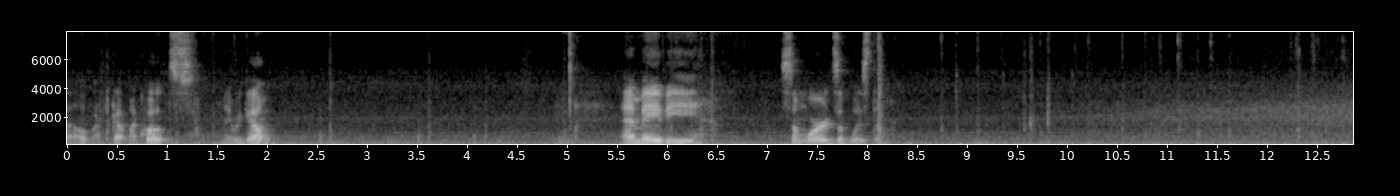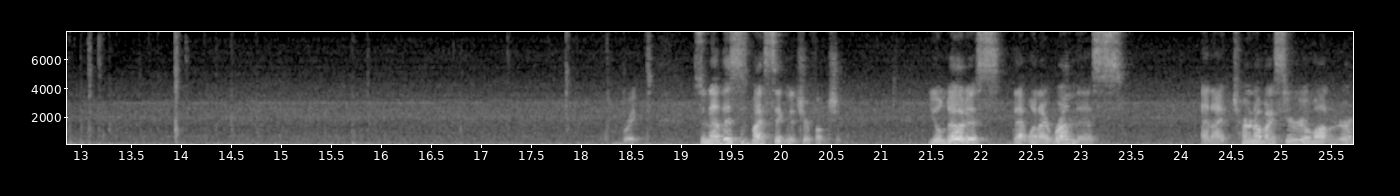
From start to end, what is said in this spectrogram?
Oh, I forgot my quotes. There we go. And maybe some words of wisdom. So now this is my signature function. You'll notice that when I run this and I turn on my serial monitor,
